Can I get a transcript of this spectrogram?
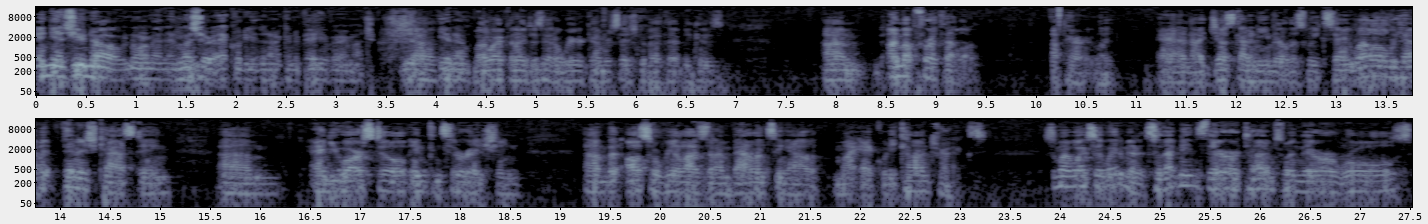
and as you know, Norman, unless you're equity, they're not going to pay you very much. Yeah. You know. My wife and I just had a weird conversation about that because um, I'm up for Othello, apparently. And I just got an email this week saying, well, we haven't finished casting, um, and you are still in consideration, um, but also realize that I'm balancing out my equity contracts. So my wife said, wait a minute, so that means there are times when there are roles,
